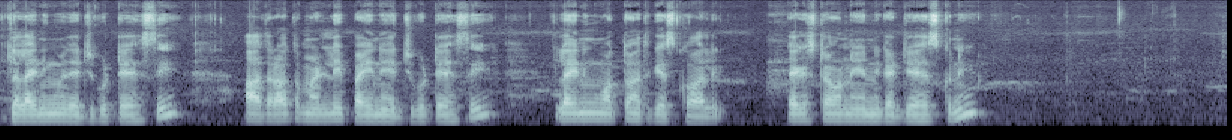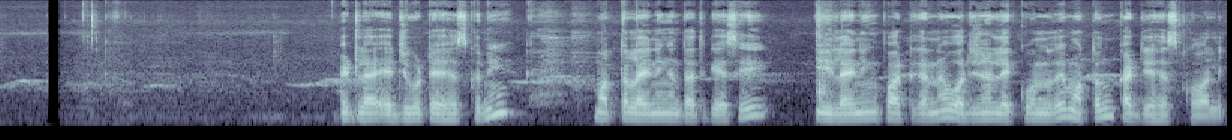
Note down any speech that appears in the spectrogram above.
ఇట్లా లైనింగ్ మీద ఎడ్జ్ కుట్టేసి ఆ తర్వాత మళ్ళీ పైన ఎడ్జ్ కుట్టేసి లైనింగ్ మొత్తం అతికేసుకోవాలి. ఎక్స్ట్రా ఉన్న కట్ చేసేసుకుని ఇట్లా ఎడ్జ్ కుట్టేసుకుని మొత్తం లైనింగ్ అంతా అతికేసి ఈ లైనింగ్ పార్ట్ కన్నా ఒరిజినల్ ఎక్కువ ఉన్నది మొత్తం కట్ చేసేసుకోవాలి.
